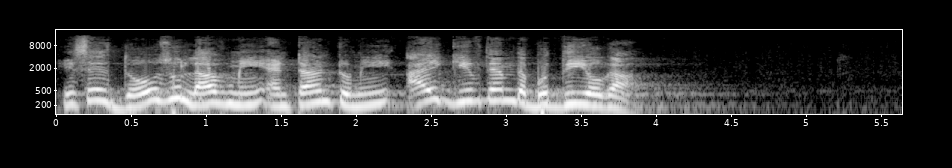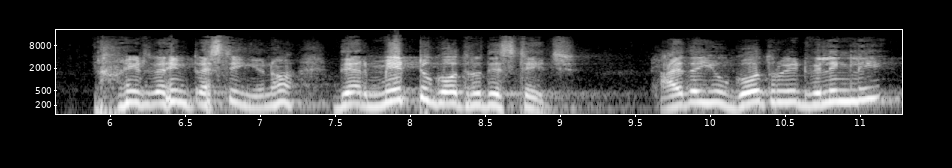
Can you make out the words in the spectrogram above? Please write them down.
He says, Those who love me and turn to me, I give them the buddhi yoga. it's very interesting, you know. They are made to go through this stage. Either you go through it willingly,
